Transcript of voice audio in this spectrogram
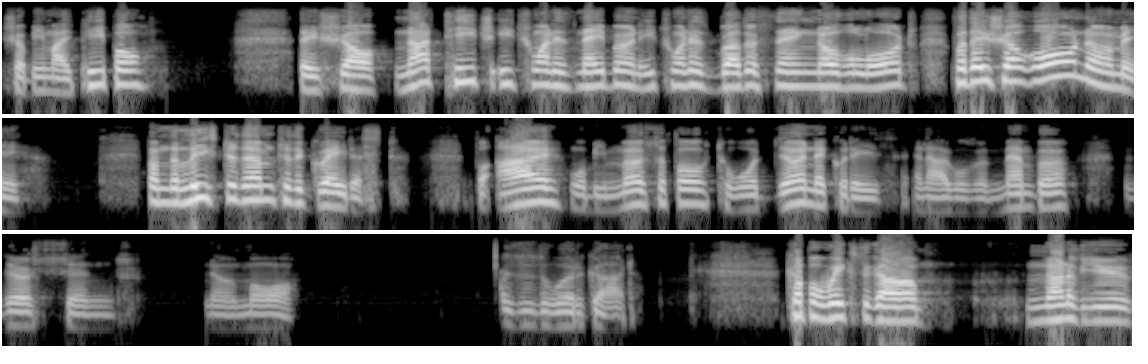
shall be my people. They shall not teach each one his neighbor and each one his brother, saying, Know the Lord, for they shall all know me, from the least of them to the greatest. For I will be merciful toward their iniquities, and I will remember their sins no more. This is the Word of God. A couple of weeks ago, none of you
